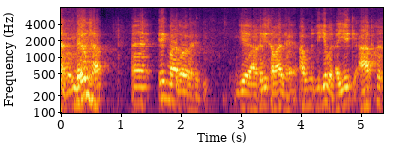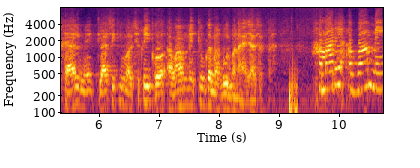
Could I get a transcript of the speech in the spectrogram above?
بیگم صاحب ایک بات اور رہے تھی یہ آخری سوال ہے۔ اب مجھے یہ بتائیے کہ آپ کے خیال میں کلاسیکی موسیقی کو عوام میں کیوں کر مقبول بنایا جا سکتا؟ ہے ہمارے عوام میں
